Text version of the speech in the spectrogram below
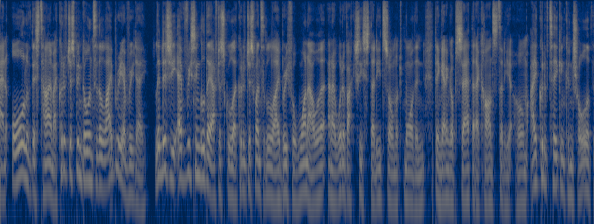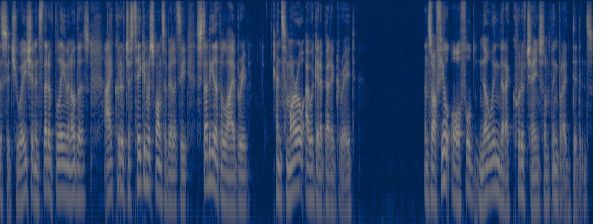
and all of this time I could have just been going to the library every day. Literally every single day after school, I could have just went to the library for one hour, and I would have actually studied so much more than than getting upset that I can't study at home. I could have taken control of the situation instead of blaming others. I could have just taken responsibility, studied at the library, and tomorrow I would get a better grade. And so I feel awful knowing that I could have changed something, but I didn't.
